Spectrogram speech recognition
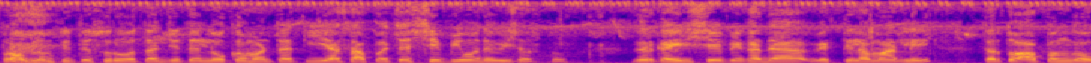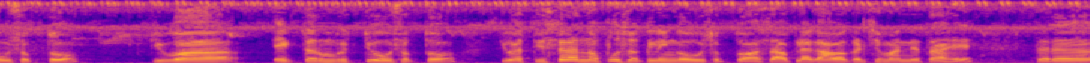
प्रॉब्लेम तिथे सुरू होतात जिथे लोक म्हणतात की या सापाच्या शेपीमध्ये विष असतो. जर का ही शेप एखाद्या व्यक्तीला मारली तर तो अपंग होऊ शकतो किंवा एकतर मृत्यू होऊ शकतो किंवा तिसरा नपुसकलिंग होऊ शकतो असं आपल्या गावाकडची मान्यता आहे. तर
